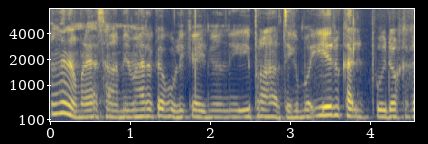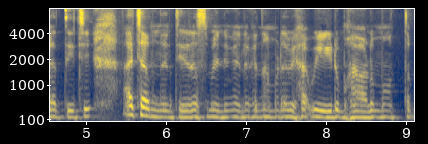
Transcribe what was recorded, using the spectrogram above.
അങ്ങനെ നമ്മളെ സ്വാമിമാരൊക്കെ കുളി വന്ന് ഈ പ്രാർത്ഥിക്കുമ്പോൾ ഈ ഒരു കൽപ്പൂരമൊക്കെ കത്തിച്ച് ആ ചന്ദനത്തിന്റെ സ്മെല്ലും കാര്യമൊക്കെ നമ്മുടെ വീടും ഹാളും മൊത്തം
